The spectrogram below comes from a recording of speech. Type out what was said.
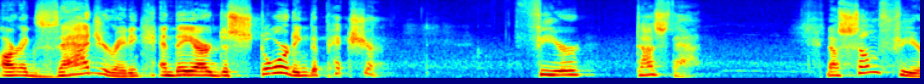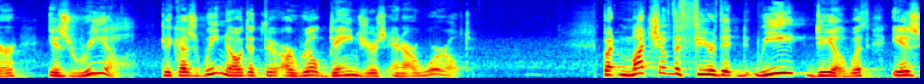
are exaggerating and they are distorting the picture. Fear does that. Now, some fear is real because we know that there are real dangers in our world. But much of the fear that we deal with is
